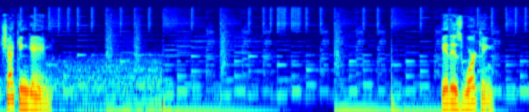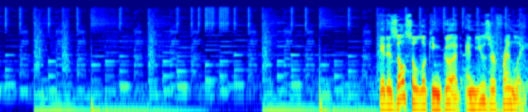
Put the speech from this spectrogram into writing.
Checking game. It is working. It is also looking good and user-friendly.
